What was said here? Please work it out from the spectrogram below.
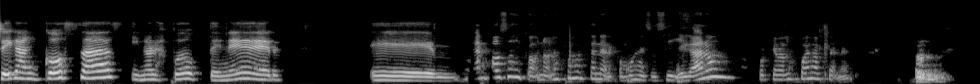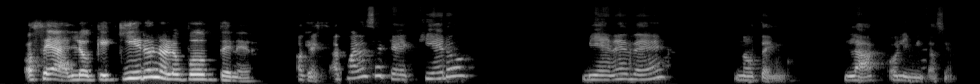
llegan cosas y no las puedo obtener. Eh, llegan cosas y no las puedes obtener. ¿Cómo es eso? Si llegaron, ¿por qué no las puedes obtener? O sea, lo que quiero no lo puedo obtener. Ok, acuérdense que quiero viene de no tengo, lack o limitación.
